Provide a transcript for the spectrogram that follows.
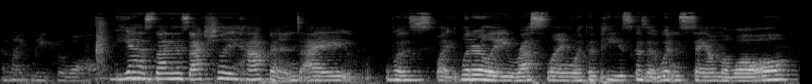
and like leave the wall? Yes, that has actually happened. I was like literally wrestling with a piece because it wouldn't stay on the wall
